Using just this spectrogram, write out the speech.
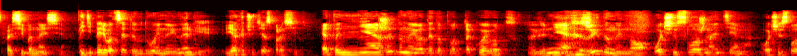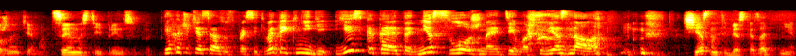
Спасибо, Несси. И теперь вот с этой удвоенной энергией я хочу тебя спросить. Это неожиданный вот этот вот такой вот, вернее, ожиданный, но очень сложная тема. Очень сложная тема. Ценности и принципы. Я хочу тебя сразу спросить. В этой книге есть какая-то несложная тема, чтобы я знала? Честно тебе сказать, нет.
